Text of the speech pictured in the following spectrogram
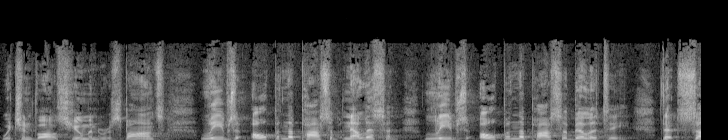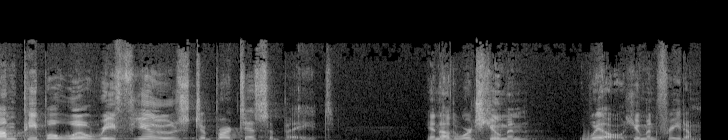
which involves human response, leaves open the possibility. Now listen, leaves open the possibility that some people will refuse to participate. In other words, human will, human freedom.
